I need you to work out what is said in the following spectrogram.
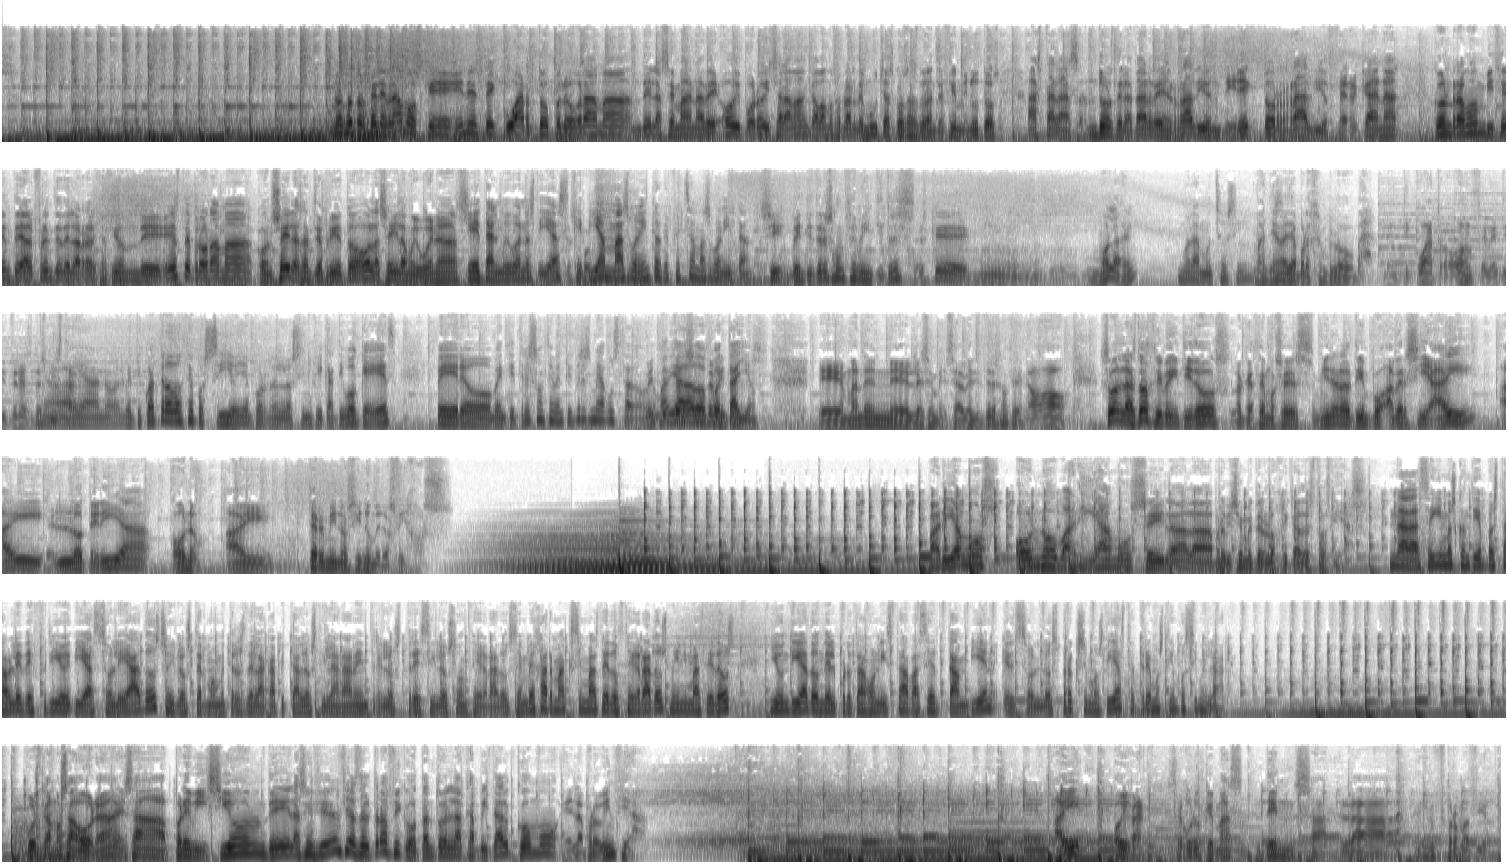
Nosotros celebramos que en este cuarto programa de la semana de Hoy por Hoy Salamanca vamos a hablar de muchas cosas durante 100 minutos hasta las 2 de la tarde en radio en directo, radio cercana con Ramón Vicente al frente de la realización de este programa, con Sheila Sánchez Prieto. Hola Sheila, muy buenas. ¿Qué tal? Muy buenos días. Qué día más bonito, qué fecha más bonita. Sí, 23, 11, 23. Es que mm, mola, ¿eh? Mola mucho, sí. Mañana ya, por ejemplo, 24, 11, 23, despistar. ya, no. El 24, 12, pues sí, oye, por lo significativo que es. Pero 23, 11, 23 me ha gustado. no me había dado cuenta yo. Eh, manden el SMS al 23, 11. No, son las 12 y 22. Lo que hacemos es mirar al tiempo a ver si ahí hay lotería o no. Hay términos y números fijos. ¿Variamos o no variamos, Sheila, la previsión meteorológica de estos días? Nada, seguimos con tiempo estable de frío y días soleados. Hoy los termómetros de la capital oscilarán entre los 3 y los 11 grados. En Bejar máximas de 12 grados, mínimas de 2 y un día donde el protagonista va a ser también el sol. Los próximos días tendremos tiempo similar. Buscamos ahora esa previsión de las incidencias del tráfico, tanto en la capital como en la provincia. Ahí, oigan, seguro que más densa la información.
